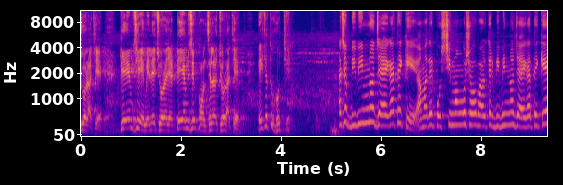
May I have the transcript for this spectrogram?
চোর আছে, টিএমসি এমএলএ চোর আছে, টিএমসি কাউন্সিলর চোর আছে, এইটা তো হচ্ছে। আচ্ছা বিভিন্ন জায়গা থেকে আমাদের পশ্চিমবঙ্গ সহ ভারতের বিভিন্ন জায়গা থেকে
